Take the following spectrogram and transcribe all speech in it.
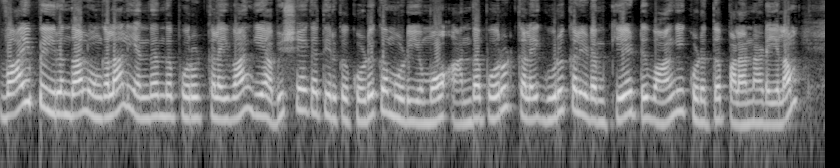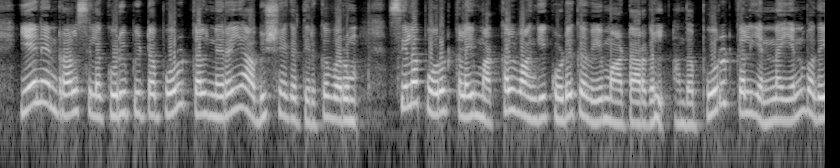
வாய்ப்பு இருந்தால் உங்களால் எந்தெந்த பொருட்களை வாங்கி அபிஷேகத்திற்கு கொடுக்க முடியுமோ அந்த பொருட்களை குருக்களிடம் கேட்டு வாங்கி கொடுத்து பலனடையலாம் ஏனென்றால் சில குறிப்பிட்ட பொருட்கள் நிறைய அபிஷேகத்திற்கு வரும். சில பொருட்களை மக்கள் வாங்கி கொடுக்கவே மாட்டார்கள். அந்த பொருட்கள் என்ன என்பதை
